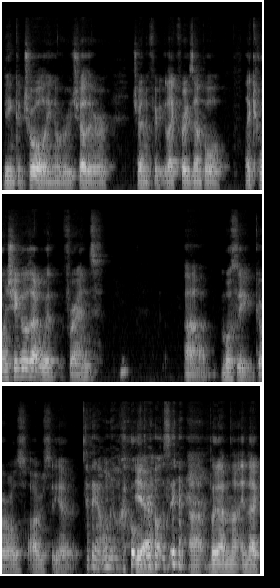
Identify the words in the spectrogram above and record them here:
being controlling over each other, trying to figure like for example, like when she goes out with friends, uh, mostly girls, obviously. Uh, I think I only go with Yeah. girls. uh, but I'm not, and like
